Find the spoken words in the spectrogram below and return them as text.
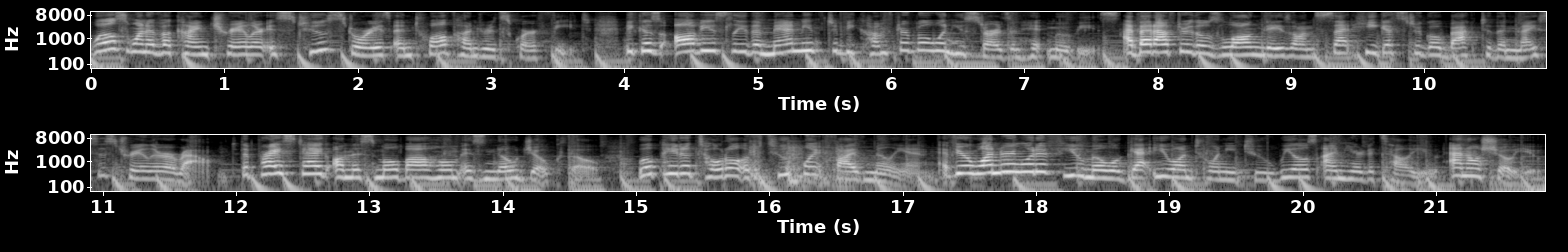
Will's one-of-a-kind trailer is two stories and 1,200 square feet, because obviously the man needs to be comfortable when he stars in hit movies. I bet after those long days on set, he gets to go back to the nicest trailer around. The price tag on this mobile home is no joke though. Will paid a total of 2.5 million. If you're wondering what a few mil will get you on 22 wheels, I'm here to tell you, and I'll show you.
